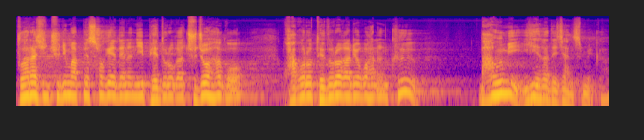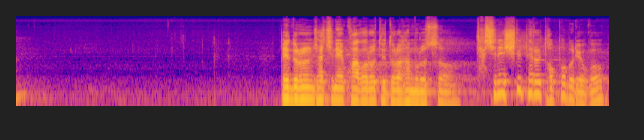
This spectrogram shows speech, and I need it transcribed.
부활하신 주님 앞에 서게 되는 이 베드로가 주저하고 과거로 되돌아가려고 하는 그 마음이 이해가 되지 않습니까? 베드로는 자신의 과거로 되돌아감으로써 자신의 실패를 덮어보려고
